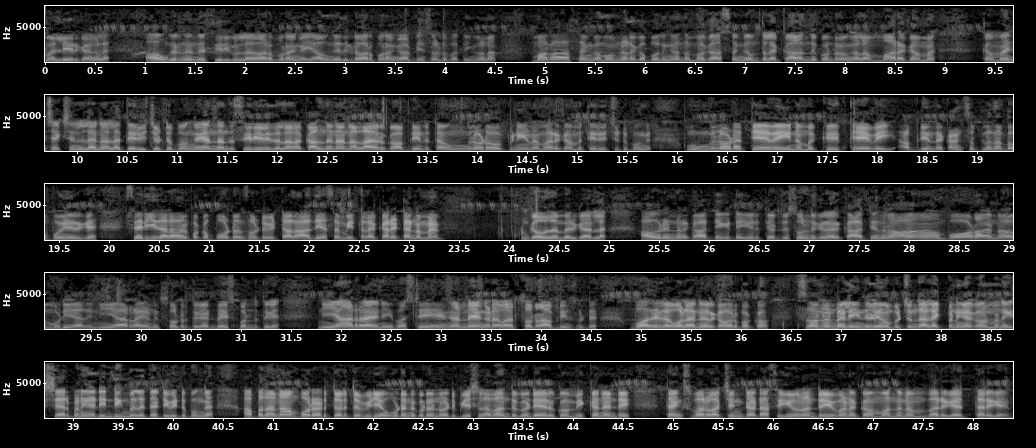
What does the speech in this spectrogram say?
மல்லி இருக்காங்களே அவங்க இருந்து இந்த சீரிக்குள்ளே வரப்போகிறாங்க அவங்க எதுக்கிட்ட வரப்போகிறாங்க அப்படின்னு சொல்லிட்டு பார்த்தீங்கன்னா மகா சங்கமம் நடக்க போதுங்க. அந்த மகா சங்கமத்தில் கலந்து கொண்டவங்கெல்லாம் மறக்காமல் கமெண்ட் செக்ஷனில் நல்லா தெரிவிச்சுட்டு போங்க. எந்தெந்த சீரியல் இதெல்லாம் கலந்துனா நல்லா இருக்கும் அப்படின்றத உங்களோட ஒப்பீனியனை மறக்காமல் தெரிவிச்சுட்டு போங்க. உங்களோட தேவை நமக்கு தேவை அப்படின்ற கான்செப்டில் தான் இப்போ போயின்னு சரி இதெல்லாம் ஒரு பக்கம் போட்டோன்னு சொல்லிட்டு விட்டாலும் அதே சமயத்தில் கரெக்டாக நம்ம கௌதம் இருக்கார்ல அவர் இருந்தாலும் கார்த்திகிட்ட எடுத்து எடுத்து சொல்லுக்கிறாரு கார்த்தி வந்து ஆ போடா என்னால் முடியாது. நீ யாரா எனக்கு சொல்கிறதுக்கு அட்வைஸ் பண்ணுறதுக்கு நீ யாரா நீ ஃபஸ்ட்டு எங்கள் அண்ணன் எங்கடா வர சொல்கிறா அப்படின்னு சொல்லிட்டு போதையில் உலர்னு இருக்கான் ஒரு பக்கம். ஸோ நண்பர்களே இந்த வீடியோ பிடிச்சிருந்தா லைக் பண்ணுங்கள் கமெண்ட் பண்ணுங்கள் ஷேர் பண்ணுங்கள் டிண்டிங் மேலே தட்டி விட்டு போங்க. அப்போ தான் நான் போகிற அடுத்தடுத்த வீடியோ உடனுக்குடன் நோட்டிஃபிகேஷனில் வந்து கொண்டே இருக்கும். மிக்க நன்றி. தேங்க்ஸ் ஃபார் வாட்சிங் டாடா சியும் நன்றி வணக்கம். வந்தனம் வருக தருக.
